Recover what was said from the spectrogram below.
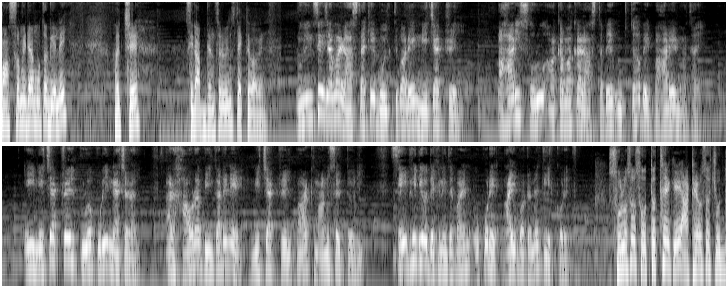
পাঁচশো মিটার মতো গেলেই হচ্ছে সি রাবডেন্সের উইন্স দেখতে পাবেন। রুইন্সে যাওয়ার রাস্তাকে বলতে পারে নেচার ট্রেল। পাহাড়ি সরু আঁকামাকা রাস্তা পেয়ে উঠতে হবে পাহাড়ের মাথায়। এই নেচার ট্রেল পুরোপুরি ন্যাচারাল আর হাওড়া বি গার্ডেনের নেচার ট্রেল পার্ক মানুষের তৈরি। সেই ভিডিও দেখে নিতে পারেন ওপরে আই বটনে ক্লিক করে। ষোলোশো সত্তর থেকে আঠেরোশো চোদ্দ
